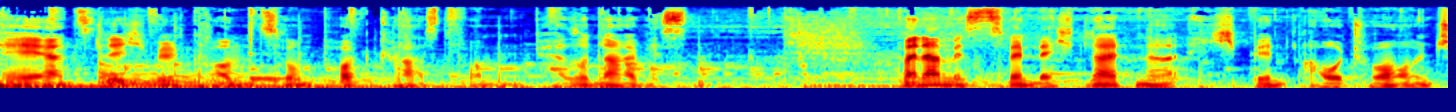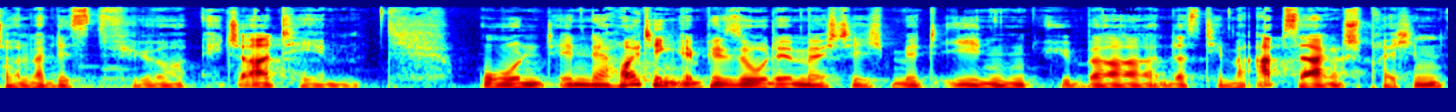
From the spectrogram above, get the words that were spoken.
Herzlich willkommen zum Podcast von Personalwissen. Mein Name ist Sven Lechtleitner, ich bin Autor und Journalist für HR-Themen. Und in der heutigen Episode möchte ich mit Ihnen über das Thema Absagen sprechen.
